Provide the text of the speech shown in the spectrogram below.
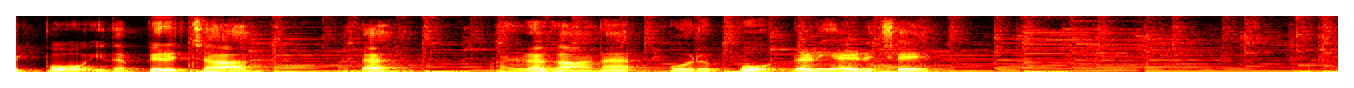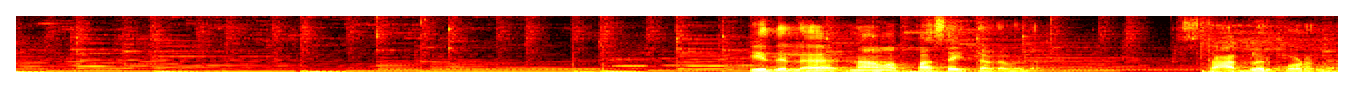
இப்போது இதை பிரித்தா அட அழகான ஒரு பூ ரெடி ஆயிடுச்சே. இதில் நாம் பசை தடவலை ஸ்டாப்லர் போடலை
